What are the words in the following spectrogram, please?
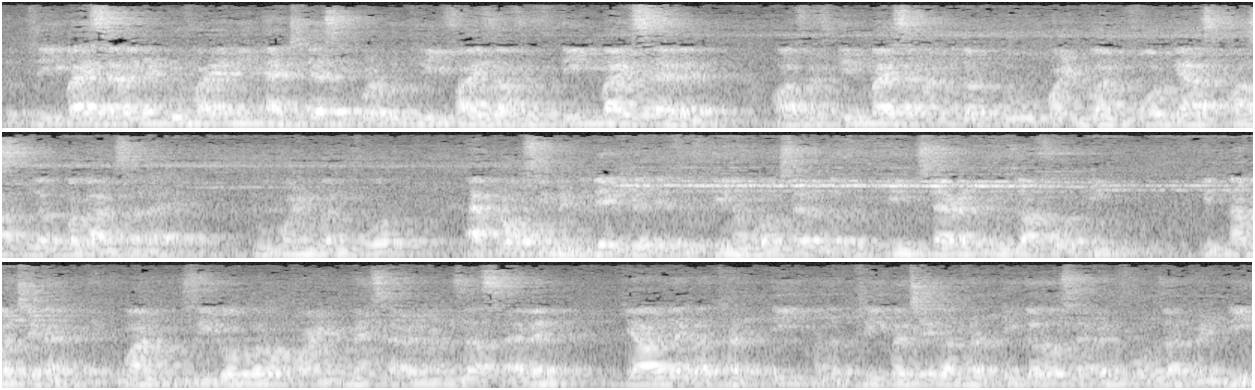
तो three by seven into five यानी H dash equal to three five fifteen by seven और 15 बाई सेवन मतलब 2.14 के आसपास लगभग आंसर आएगा। 2.14 अप्रोक्सीमेटली देख लेते 15 अपॉन सेवन तो 15 सेवन टू जा 14 कितना बचेगा यहाँ पे वन ज़ीरो करो पॉइंट में सेवन वन जा सेवन क्या हो जाएगा? 30 मतलब थ्री बचेगा 30 करो सेवन फोर जा ट्वेंटी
